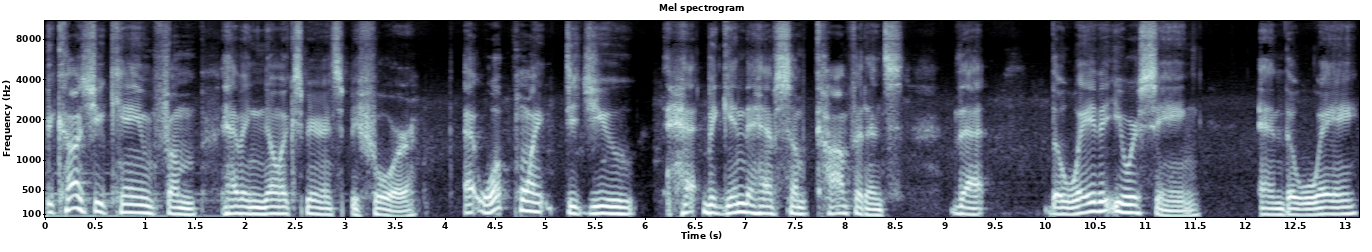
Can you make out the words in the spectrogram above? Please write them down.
Because you came from having no experience before, at what point did you ha- begin to have some confidence that the way that you were seeing and the way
